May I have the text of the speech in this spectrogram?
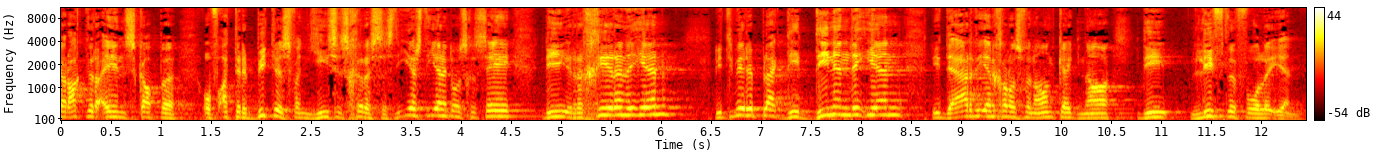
karaktereienskappe of attributes van Jesus Christus. Die eerste een het ons gesê, die regerende een. Die tweede plek die dienende een, die derde een gaan ons vanaand kyk na die liefdevolle een.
